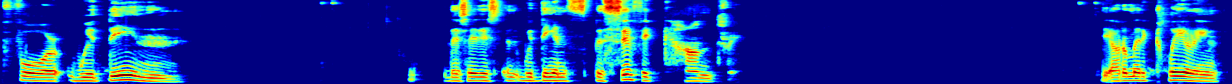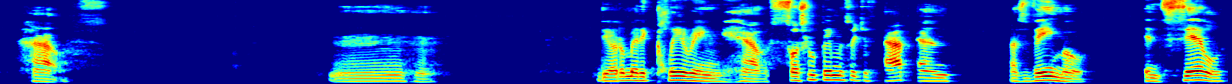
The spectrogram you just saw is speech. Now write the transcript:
for within they say this within a specific country the automatic clearing house mm -hmm. the automatic clearing house social payments such as app and as Venmo and Zelle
